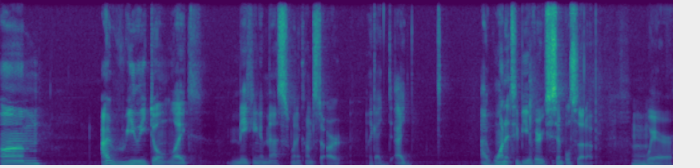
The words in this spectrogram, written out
Um, I really don't like making a mess when it comes to art. Like I, I, I want it to be a very simple setup where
